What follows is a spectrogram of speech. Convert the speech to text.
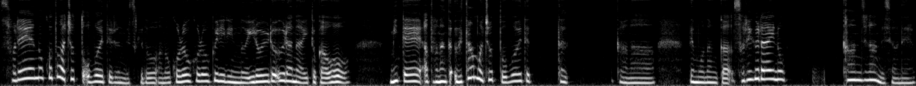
それのことはちょっと覚えてるんですけどあのコロコロクリリンのいろいろ占いとかを見てあとなんか歌もちょっと覚えてたかな。でもなんかそれぐらいの感じなんですよね。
